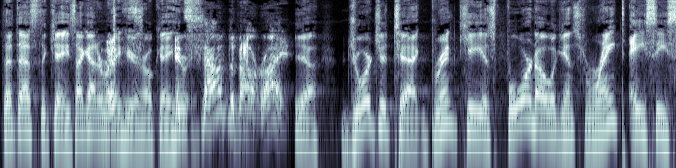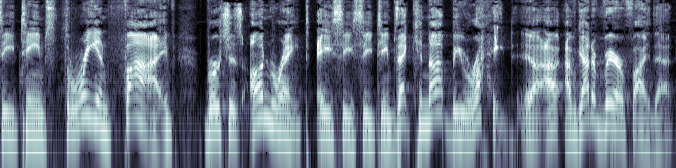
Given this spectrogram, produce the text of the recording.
that that's the case. I got it right it's, here. Okay, here it sounds about right. Yeah, Georgia Tech. Brent Key is four zero oh against ranked ACC teams, three and five versus unranked ACC teams. That cannot be right. I, have got to verify that,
